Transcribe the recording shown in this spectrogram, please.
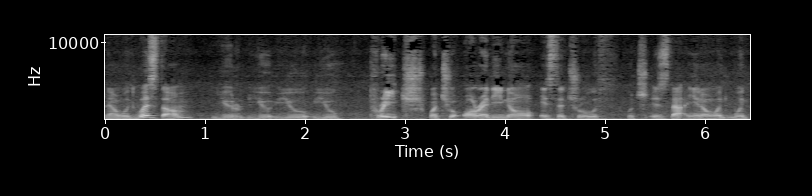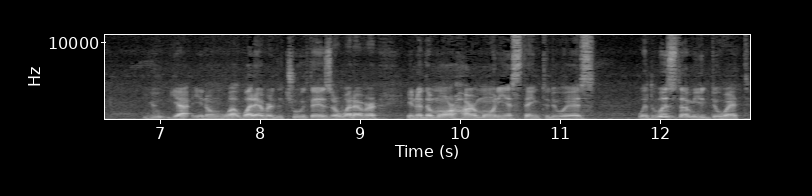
Now, with wisdom, you you you you preach what you already know is the truth, which is that you know what with you yeah you know what, whatever the truth is or whatever you know the more harmonious thing to do is with wisdom you do it,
